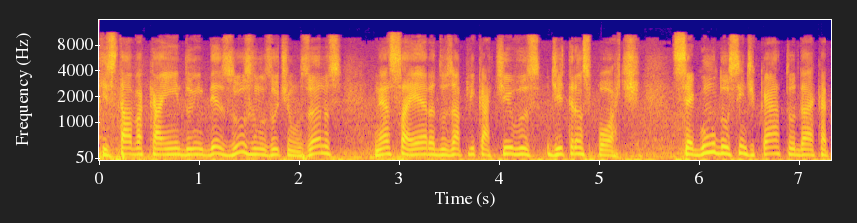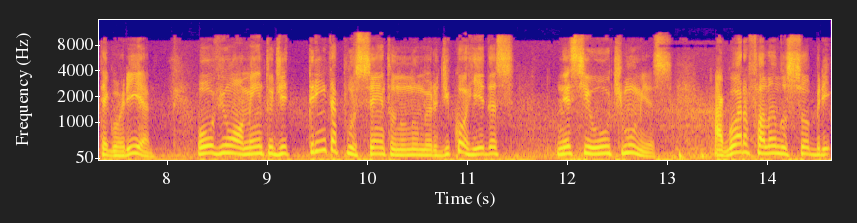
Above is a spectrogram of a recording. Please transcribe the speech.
que estava caindo em desuso nos últimos anos, nessa era dos aplicativos de transporte. Segundo o sindicato da categoria, houve um aumento de 30% no número de corridas nesse último mês. Agora, falando sobre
